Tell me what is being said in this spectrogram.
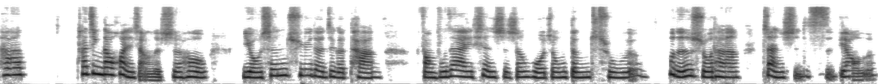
他他进到幻想的时候，有身躯的这个他，仿佛在现实生活中登出了。或者是说他暂时的死掉了，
